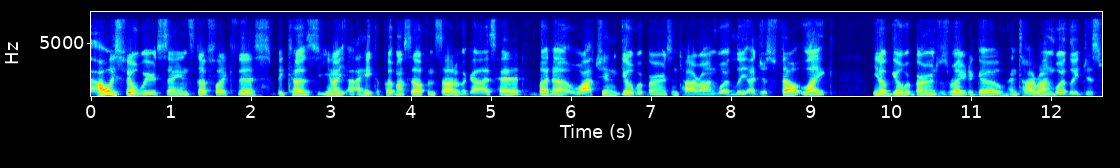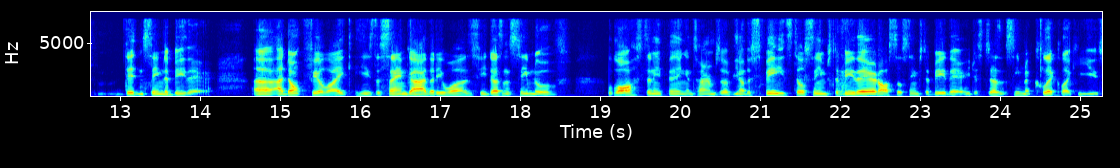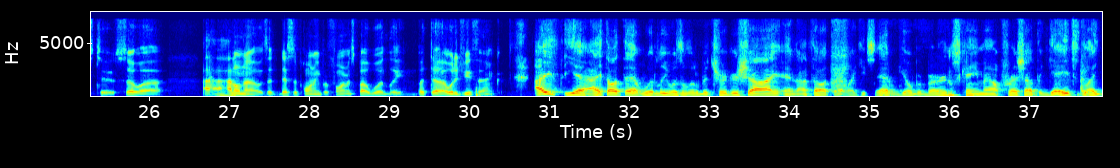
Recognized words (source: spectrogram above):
I always feel weird saying stuff like this because you know I hate to put myself inside of a guy's head, but uh, watching Gilbert Burns and Tyron Woodley, I just felt like you know Gilbert Burns was ready to go and Tyron Woodley just didn't seem to be there. Uh, I don't feel like he's the same guy that he was. He doesn't seem to have lost anything in terms of you know the speed still seems to be there. It also seems to be there. He just doesn't seem to click like he used to. So. uh I, I don't know. It was a disappointing performance by Woodley, but uh, what did you think? I yeah, I thought that Woodley was a little bit trigger shy, and I thought that, like you said, Gilbert Burns came out fresh out the gates, like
